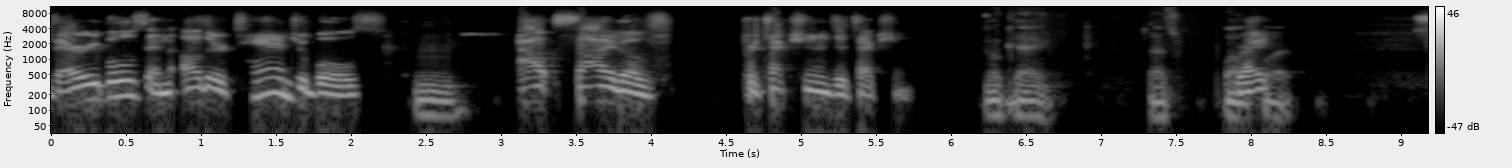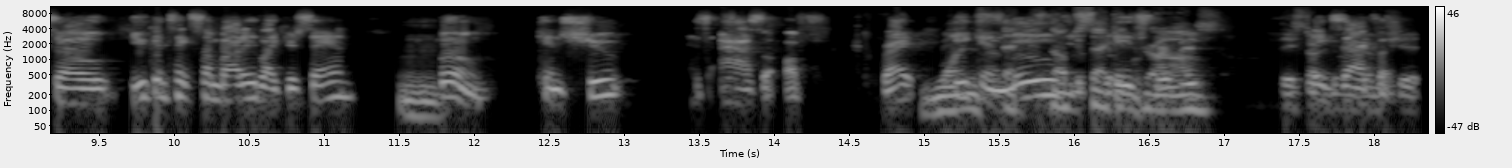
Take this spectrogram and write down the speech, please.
variables and other tangibles Mhm. outside of protection and detection. Okay, that's well Right. put. So you can take somebody like you're saying, Mhm. boom, can shoot his ass off, right? One he can sec- move. sub-second he's- draw. They start Exactly. doing shit.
